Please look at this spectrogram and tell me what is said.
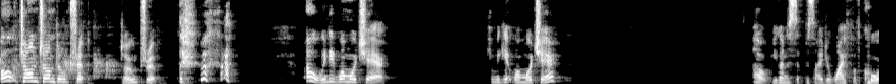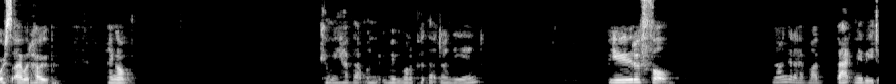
Oh, John, John, don't trip. Don't trip. oh, we need one more chair. Can we get one more chair? Oh, you're going to sit beside your wife, of course, I would hope. Hang on. Can we have that one? Maybe want to put that down the end. Beautiful. Now I'm going to have my back maybe. To,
